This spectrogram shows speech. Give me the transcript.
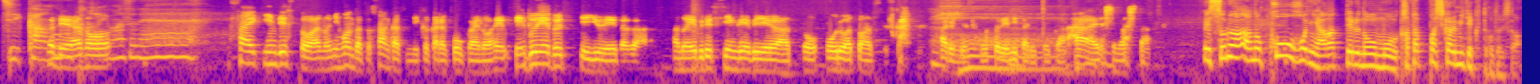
時間なんであのかかりますね。最近ですと、あの、日本だと3月3日から公開のエエブエブっていう映画が、あの、エブリシング・エブリエアとオール・アット・ワンスですか、あるんですけど、それ見たりとか、はい、しました。えそれはあの候補に上がってるのをもう片っ端から見ていくってことですか？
